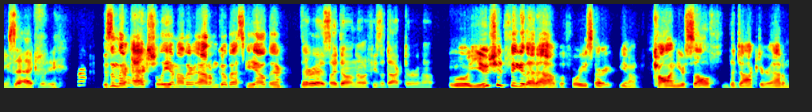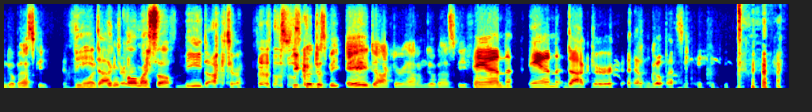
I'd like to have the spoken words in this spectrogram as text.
exactly. Isn't there actually another Adam Gobeski out there? There is. I don't know if he's a doctor or not. Ooh, you should figure that out before you start, you know, calling yourself the Doctor Adam Gobeski. The Well, I doctor. didn't call myself the doctor. You could just be a Doctor Adam Gobeski. for all and and Doctor Adam Gobeski.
